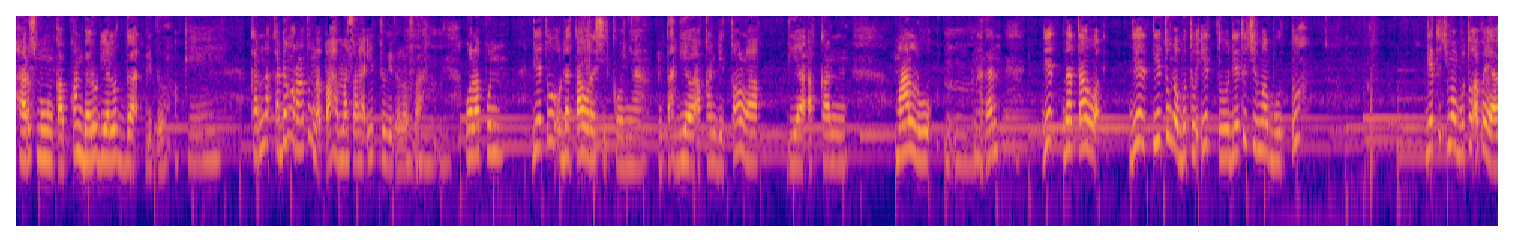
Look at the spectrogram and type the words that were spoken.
harus mengungkapkan baru dia lega gitu oke okay. karena kadang orang tuh nggak paham masalah itu gitu loh Fah mm-hmm. walaupun dia tuh udah tahu resikonya entah dia akan ditolak dia akan malu mm-hmm. nah kan dia udah tahu dia dia tuh nggak butuh itu dia tuh cuma butuh dia tuh cuma butuh apa ya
